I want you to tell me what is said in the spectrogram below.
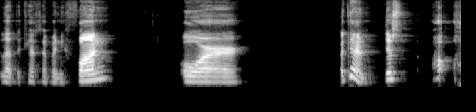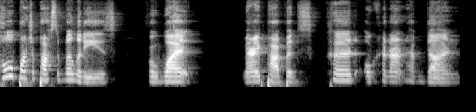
let the kids have any fun. Or again, there's a whole bunch of possibilities for what Mary Poppins could or could not have done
